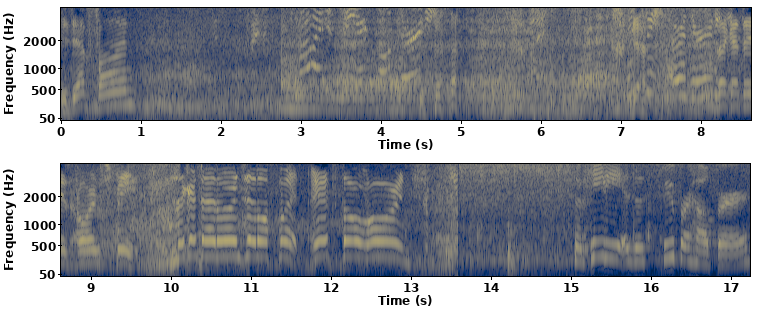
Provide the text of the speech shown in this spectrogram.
Is that fun? Mama, his feet are so dirty. His Yeah. feet are dirty. Look at oh, these orange feet. Look at that orange little foot. It's so orange. So Katie is a super helper.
